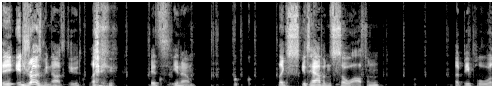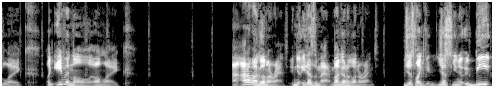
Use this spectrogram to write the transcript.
It, it drives me nuts, dude. Like, it's you know, like it happens so often that people would like, like even on, on like, I, I don't want to go on a rant. It, doesn't matter. I'm not gonna go on a rant. Just like, just you know, be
